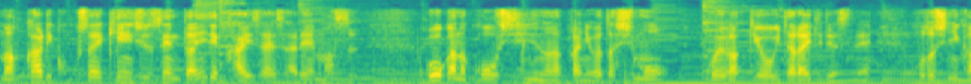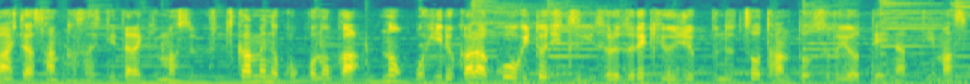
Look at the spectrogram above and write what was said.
幕張国際研修センターにて開催されます。豪華な講師陣の中に私も声掛けをいただいてですね、今年に関しては参加させていただきます。2日目の9日のお昼から講義と実技それぞれ90分ずつを担当する予定になっています。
